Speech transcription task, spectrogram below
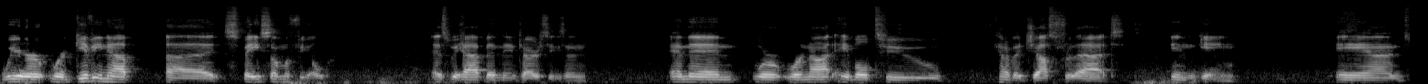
we're we're giving up uh, space on the field as we have been the entire season, and then we're we're not able to kind of adjust for that in game. And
